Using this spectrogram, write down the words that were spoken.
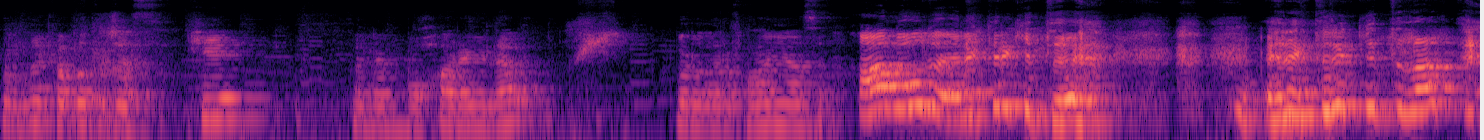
bunu da kapatacağız. Ki böyle buharıyla buraları falan yansın. Aa ne oldu? Elektrik gitti. Elektrik gitti lan.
